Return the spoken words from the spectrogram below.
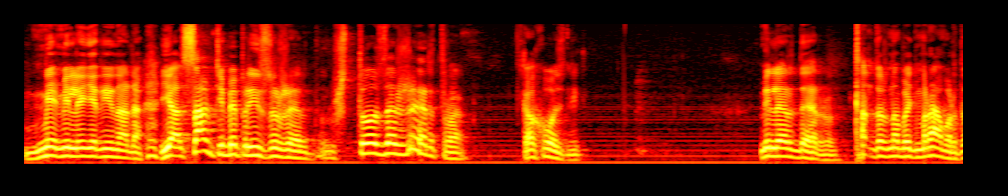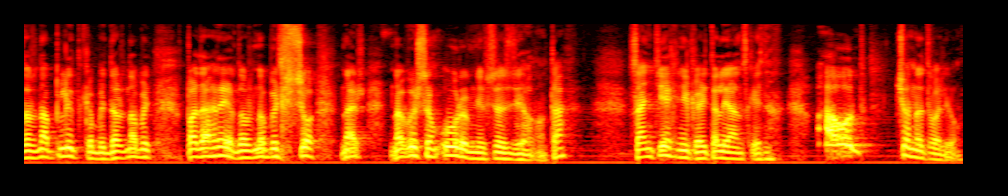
миллионер не надо, я сам тебе принесу жертву. Что за жертва? Колхозник. Миллиардеру. Там должна быть мрамор, должна плитка быть, должна быть подогрев, должно быть все, знаешь, на высшем уровне все сделано, так? Сантехника итальянская. А он что натворил?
